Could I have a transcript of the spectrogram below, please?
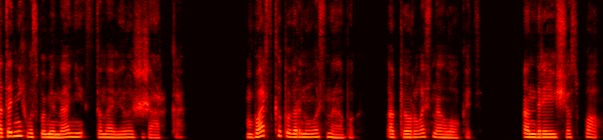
от одних воспоминаний становилось жарко. Барска повернулась на бок, оперлась на локоть. Андрей еще спал.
